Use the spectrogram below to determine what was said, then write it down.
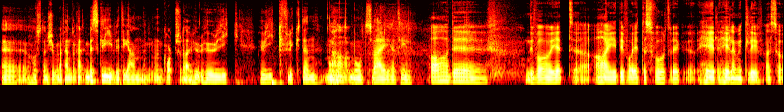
eh, hösten 2015. Kan, beskriv lite grann kort sådär. Hur, hur, gick, hur gick flykten Aha. mot, mot Sverige till? Ja, det, det var jätte, aj, det var jättesvårt väg, hel, hela mitt liv. Alltså,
